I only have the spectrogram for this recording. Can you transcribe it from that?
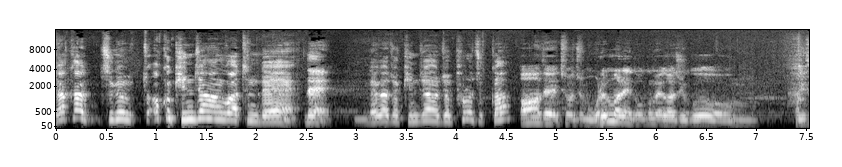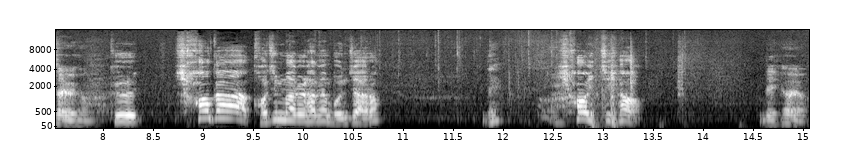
약간 지금 조금 긴장한 것 같은데 네. 내가 좀 긴장을 좀 풀어줄까? 아, 네. 저 좀 오랜만에 녹음해가지고. 감사해요, 형. 그 혀가 거짓말을 하면 뭔지 알아? 네? 혀 있지 혀 네, 혀요.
